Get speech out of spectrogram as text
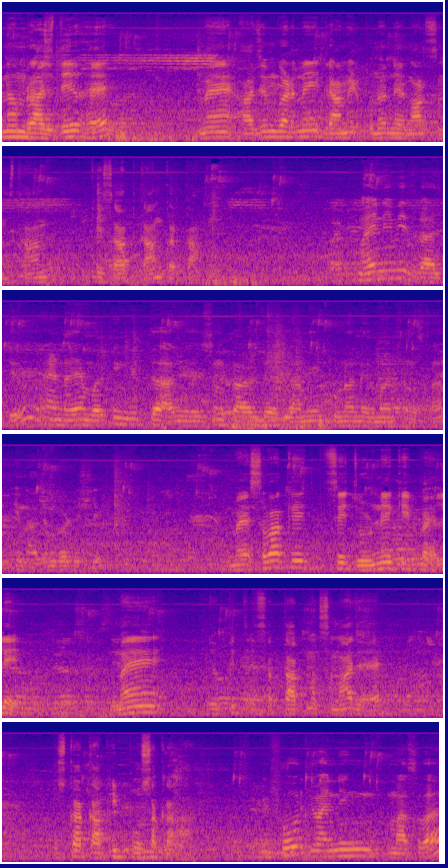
नाम राजदेव है। मैं आजमगढ़ में ग्रामीण पुनर्निर्माण संस्थान के साथ काम करता हूँ। My name is Rajdev and I am working with the organisation called Gramin Punarnirman Sansthan इन आजमगढ़ डिस्ट्रिक्ट मैसवा के से जुड़ने के पहले मैं जो पितृसत्तात्मक समाज है उसका काफ़ी पोषक रहा। Before joining Masva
